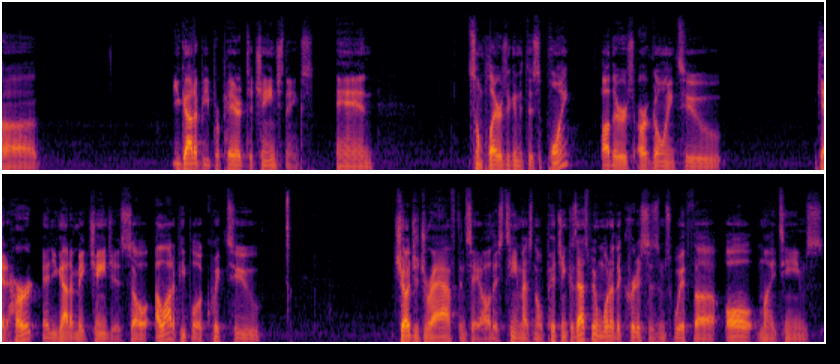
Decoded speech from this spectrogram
uh, you got to be prepared to change things. And some players are going to disappoint, others are going to get hurt, and you got to make changes. So a lot of people are quick to judge a draft and say, "Oh, this team has no pitching," because that's been one of the criticisms with uh, all my teams.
